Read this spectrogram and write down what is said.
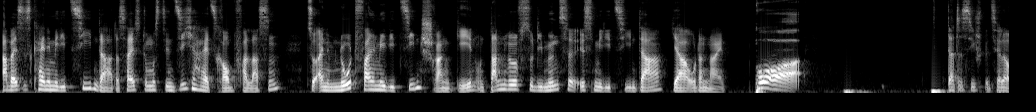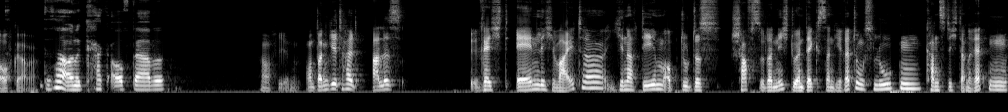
aber es ist keine Medizin da. Das heißt, du musst den Sicherheitsraum verlassen, zu einem Notfallmedizinschrank gehen und dann wirfst du die Münze, ist Medizin da, ja oder nein. Boah. Das ist die spezielle Aufgabe. Das war auch eine Kackaufgabe. Auf jeden. Und dann geht halt alles recht ähnlich weiter, je nachdem, ob du das schaffst oder nicht. Du entdeckst dann die Rettungsluken, kannst dich dann retten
